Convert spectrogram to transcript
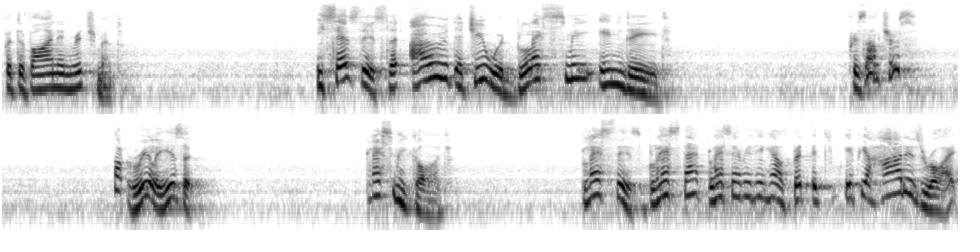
For divine enrichment. He says this that, oh, that you would bless me indeed. Presumptuous? Not really, is it? Bless me, God. Bless this, bless that, bless everything else. But if your heart is right,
